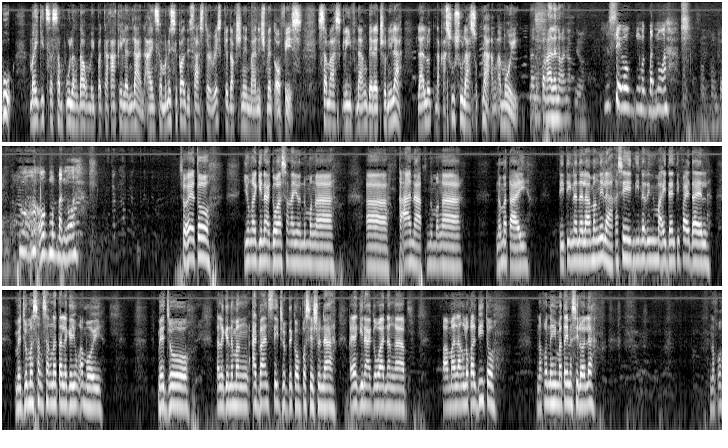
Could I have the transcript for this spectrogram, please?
Mahigit sa 10 lang daw may pagkakakilanlan ayon sa Municipal Disaster Risk Reduction and Management Office. Sa mass grave na ang diretsyo nila, lalo't nakasusulasok na ang amoy. Anong pangalan ng anak nyo? Si Og magbanwa. Oo, Og magbanwa. So eto, yung nga ginagawa sa ngayon ng mga ah, kaanak ng mga namatay, titingnan na lamang nila kasi hindi na rin ma-identify dahil medyo masangsang na talaga yung amoy. Medyo talaga namang advanced stage of decomposition na kaya ginagawa ng ah, pamalang lokal dito. Nako, nahimatay na si Lola. Nako.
